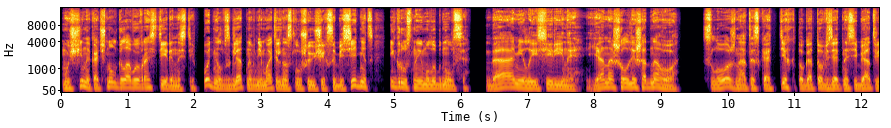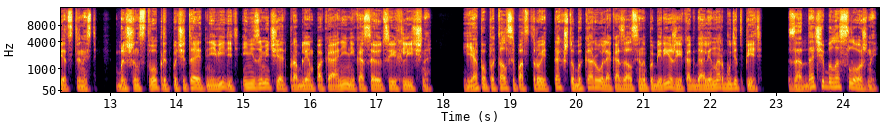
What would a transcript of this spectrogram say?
Мужчина качнул головой в растерянности, поднял взгляд на внимательно слушающих собеседниц и грустно им улыбнулся. «Да, милые Сирины, я нашел лишь одного. Сложно отыскать тех, кто готов взять на себя ответственность. Большинство предпочитает не видеть и не замечать проблем, пока они не касаются их лично. Я попытался подстроить так, чтобы король оказался на побережье, когда Алинар будет петь. Задача была сложной,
